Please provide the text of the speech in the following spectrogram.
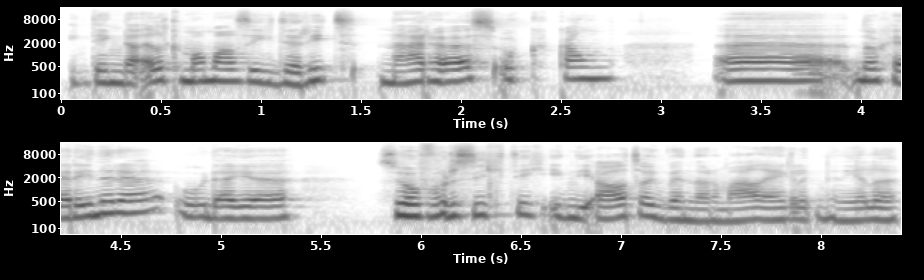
ik denk dat elke mama zich de rit naar huis ook kan uh, nog herinneren. Hoe dat je zo voorzichtig in die auto... Ik ben normaal eigenlijk een hele...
